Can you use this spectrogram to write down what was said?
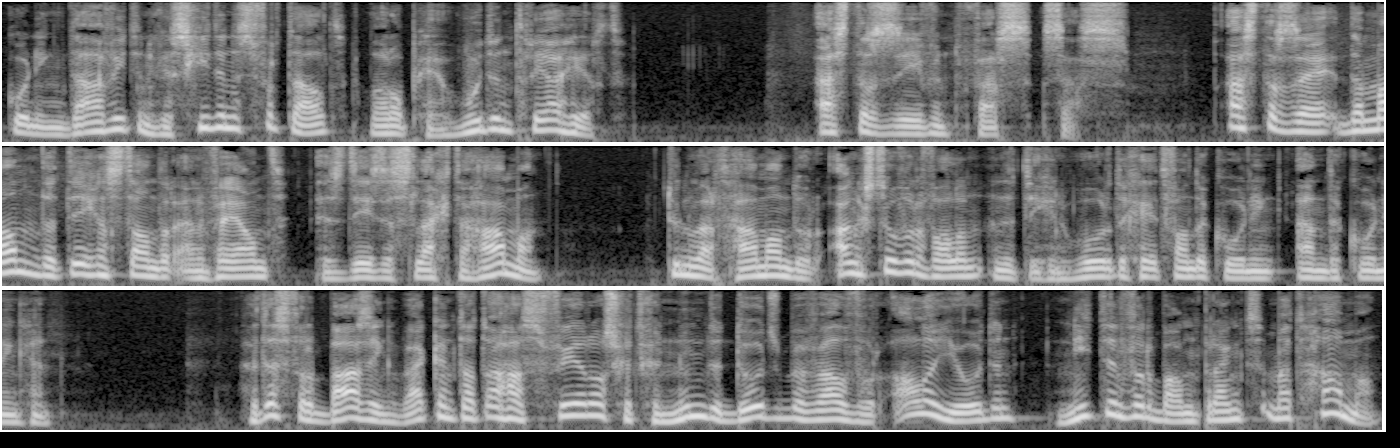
koning David een geschiedenis vertelt waarop hij woedend reageert. Esther 7, vers 6. Esther zei: De man, de tegenstander en vijand, is deze slechte Haman. Toen werd Haman door angst overvallen in de tegenwoordigheid van de koning en de koningin. Het is verbazingwekkend dat Ahasveros het genoemde doodsbevel voor alle Joden niet in verband brengt met Haman.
